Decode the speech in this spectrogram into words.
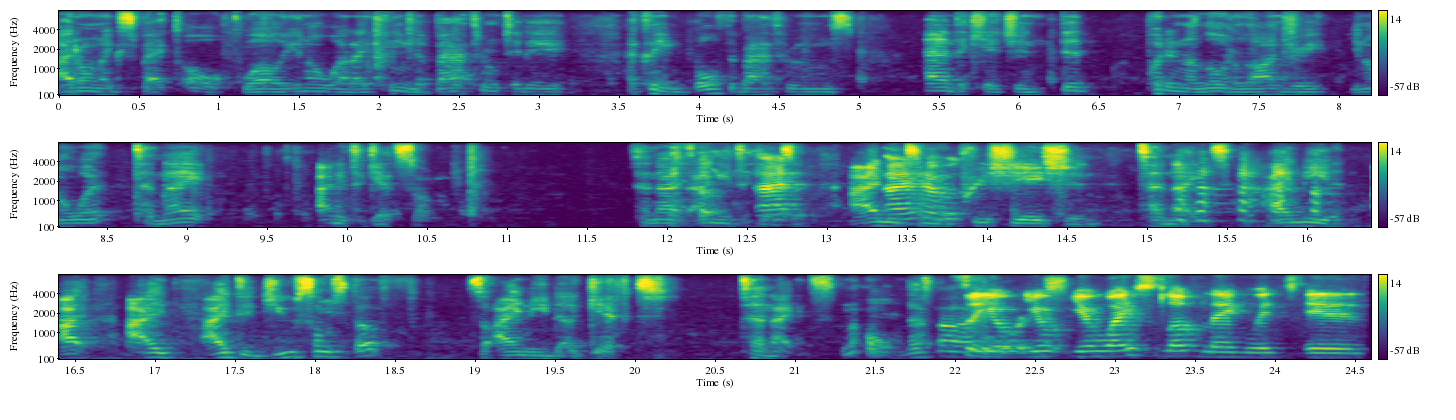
I don't expect, oh, well, you know what? I cleaned the bathroom today. I cleaned both the bathrooms and the kitchen, did put in a load of laundry. You know what? Tonight, I need to get some. Tonight, I need to get I- some. I need I some appreciation tonight. I need I I I did you some stuff, so I need a gift tonight. No, that's not So how your your works. your wife's love language is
